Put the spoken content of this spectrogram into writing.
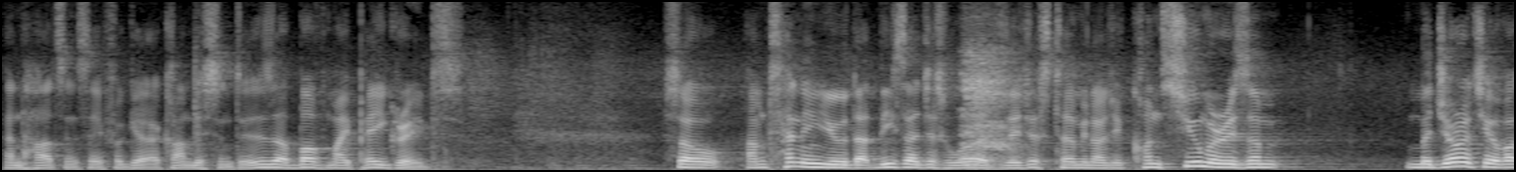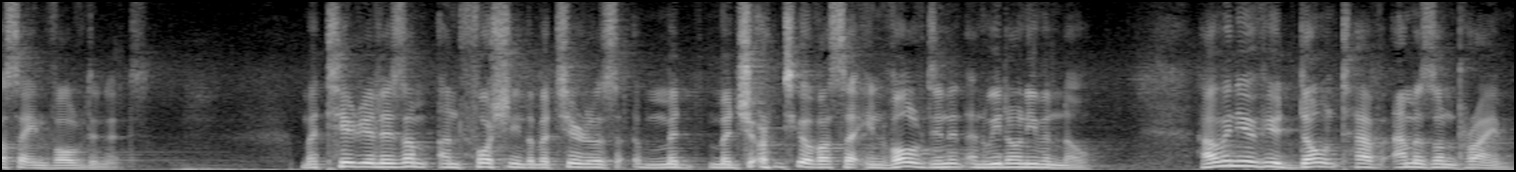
and hearts and say, "Forget, I can't listen to this. This is above my pay grades." So I'm telling you that these are just words. They're just terminology. Consumerism, majority of us are involved in it. Materialism, unfortunately, the materialist majority of us are involved in it, and we don't even know. How many of you don't have Amazon Prime?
